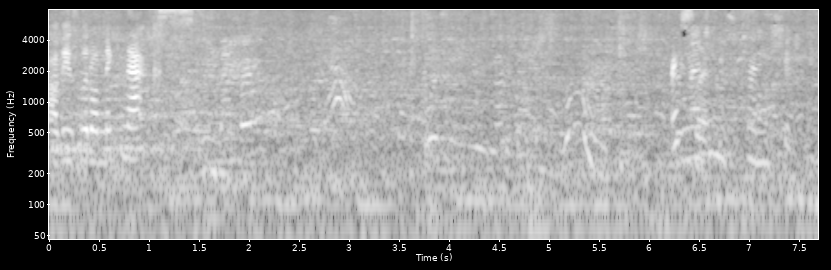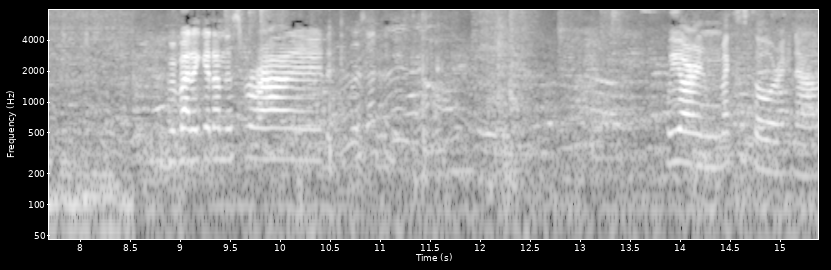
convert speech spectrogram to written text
All these little knickknacks. Ooh, bracelet. We're about to get on this ride. We are in Mexico right now.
